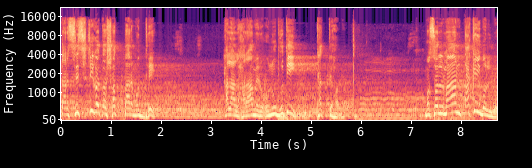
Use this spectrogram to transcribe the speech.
তার সৃষ্টিগত সত্তার মধ্যে হালাল হারামের অনুভূতি থাকতে হবে। মুসলমান তাকেই বলবে,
